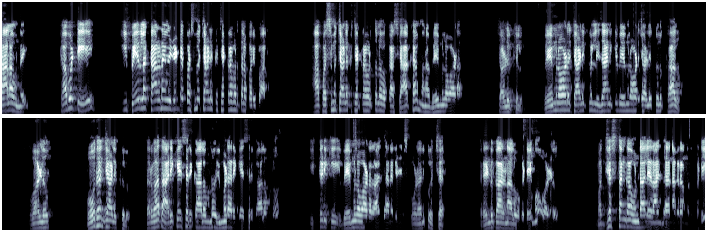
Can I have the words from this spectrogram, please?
చాలా ఉన్నాయి. కాబట్టి ఈ పేర్లకు కారణం ఏంటంటే పశ్చిమ చాళుక్య చక్రవర్తుల పరిపాలన. ఆ పశ్చిమ చాళుక్య చక్రవర్తుల ఒక శాఖ మన వేములవాడ చాళుక్యులు. వేములవాడ చాళుక్యులు నిజానికి వేములవాడ చాళుక్యులు కాదు. వాళ్ళు బోధన్ చాళుక్యులు. తర్వాత అరికేసరి కాలంలో ఇమ్మడి అరికేసరి కాలంలో ఇక్కడికి వేములవాడ రాజధానిగా చేసుకోవడానికి వచ్చారు. రెండు కారణాలు ఒకటేమో వాళ్ళు మధ్యస్థంగా ఉండాలి రాజధాని నగరం అన్నది ఒకటి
